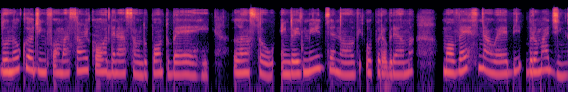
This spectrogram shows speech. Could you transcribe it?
do Núcleo de Informação e Coordenação do Ponto BR lançou em 2019 o programa Mover-se na Web Brumadinho,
